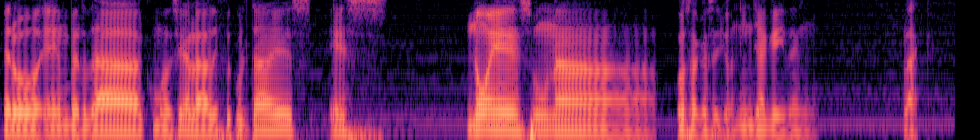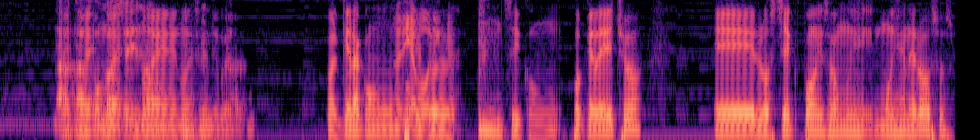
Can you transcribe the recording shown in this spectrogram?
Pero en verdad, como decía, la dificultad es, es no es una cosa, qué sé yo, Ninja Gaiden Black. No, tampoco es, no, es, no, ese nivel. Cualquiera con un poquito de, sí, con porque de hecho eh, los checkpoints son muy, muy generosos.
